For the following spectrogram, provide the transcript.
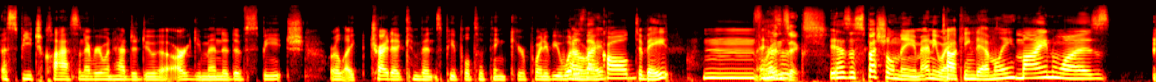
a speech class and everyone had to do an argumentative speech or like try to convince people to think your point of view. What is Oh, that right. called? Debate? Mm, it has a- Forensics. It has, a, special name anyway. Talking to Emily? Mine was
